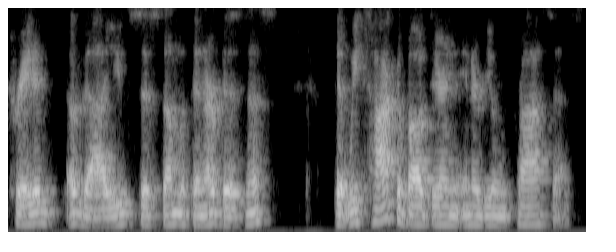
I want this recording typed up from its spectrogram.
created a value system within our business that we talk about during the interviewing process.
